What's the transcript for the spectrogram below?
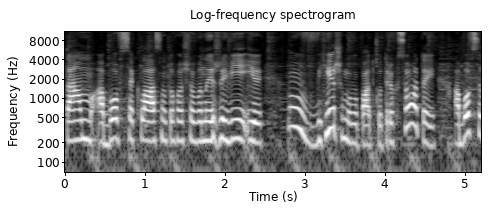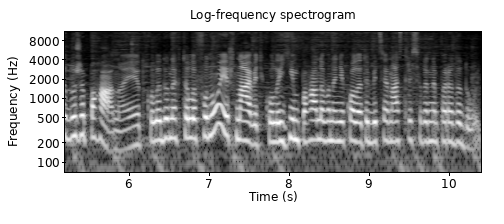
Там або все класно, того що вони живі і ну в гіршому випадку трьохсотий, або все дуже погано. І от коли до них телефонуєш, навіть коли їм погано, вони ніколи тобі цей настрій сюди не передадуть.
